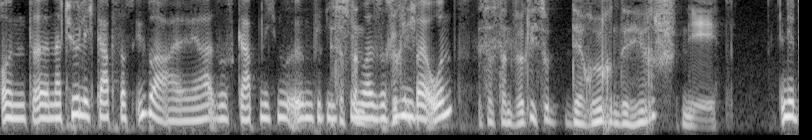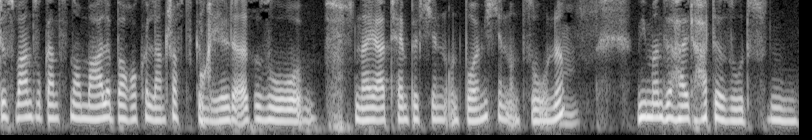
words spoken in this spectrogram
Und äh, natürlich gab es das überall, ja. Also es gab nicht nur irgendwie die Chinoiserien bei uns. Ist das dann wirklich so der rührende Hirsch? Nee. Nee, das waren so ganz normale barocke Landschaftsgemälde, okay. also so, naja, Tempelchen und Bäumchen und so, ne? Mhm. Wie man sie halt hatte, so im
